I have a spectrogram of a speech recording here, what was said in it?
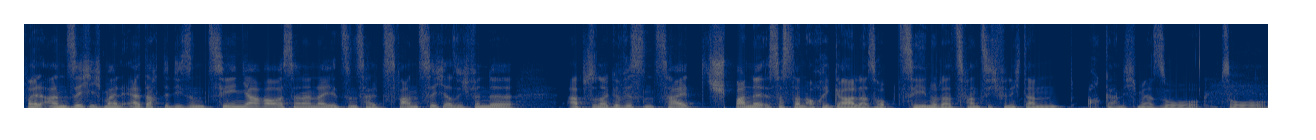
weil an sich, ich meine, er dachte, die sind zehn Jahre auseinander, jetzt sind es halt 20. Also ich finde, ab so einer gewissen Zeitspanne ist das dann auch egal. Also ob 10 oder 20 finde ich dann auch gar nicht mehr so, so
